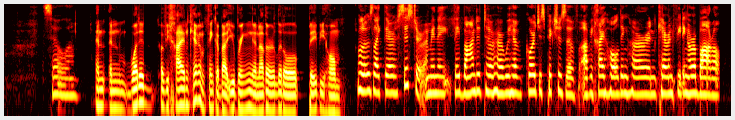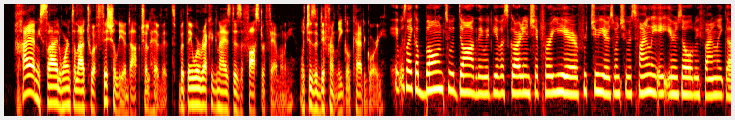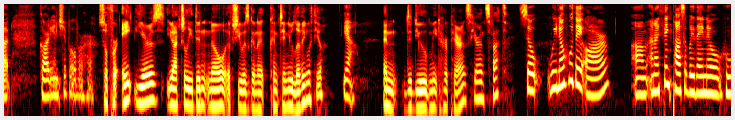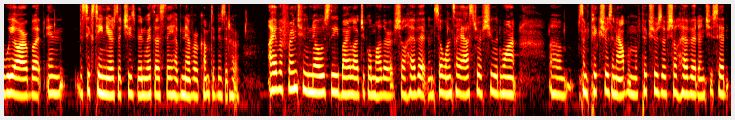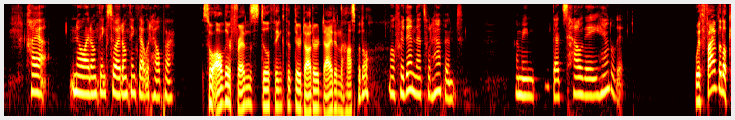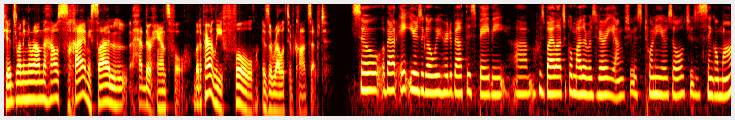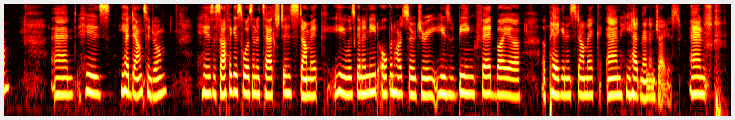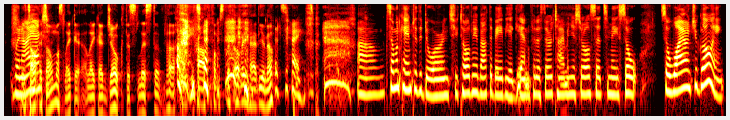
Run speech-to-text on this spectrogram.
So. Um, and and what did Avichai and Kerem think about you bringing another little baby home? Well, it was like their sister. I mean, they, they bonded to her. We have gorgeous pictures of Avichai holding her and Keren feeding her a bottle. Chaya and Israel weren't allowed to officially adopt Shalhevet, but they were recognized as a foster family, which is a different legal category. It was like a bone to a dog. They would give us guardianship for a year, for two years. When she was finally eight years old, we finally got guardianship over her. So for eight years, you actually didn't know if she was going to continue living with you? Yeah. And did you meet her parents here in Tzfat? So we know who they are, um, and I think possibly they know who we are, but in the 16 years that she's been with us, they have never come to visit her. I have a friend who knows the biological mother of Shalhevet, and so once I asked her if she would want um, some pictures, an album of pictures of Shalhevet, and she said, Chaya, no, I don't think so. I don't think that would help her. So all their friends still think that their daughter died in the hospital? Well, for them, that's what happened. I mean, that's how they handled it. With five little kids running around the house, Chaya and Israel had their hands full. But apparently, full is a relative concept. So, about eight years ago, we heard about this baby um, whose biological mother was very young. She was 20 years old. She was a single mom. And his, he had Down syndrome. His esophagus wasn't attached to his stomach. He was going to need open heart surgery. He's being fed by a, a peg in his stomach, and he had meningitis. And when it's I al- actually, it's almost like a like a joke. This list of uh, Right. problems that Ori had, you know. That's right. Um, someone came to the door and she told me about the baby again for the third time. And Yisrael said to me, "So, so why aren't you going?"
